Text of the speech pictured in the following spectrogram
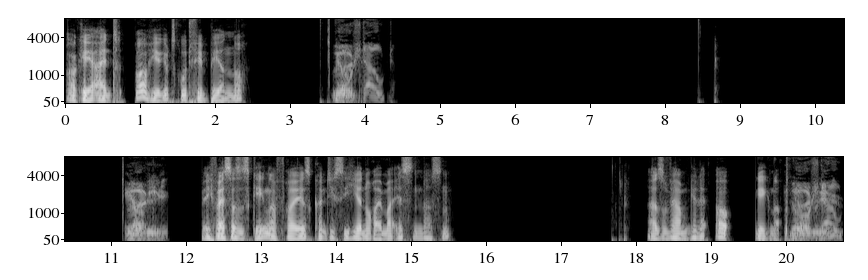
Okay, ein... Tr oh, hier gibt es gut viel Beeren noch. Wenn ich weiß, dass es gegnerfrei ist, könnte ich sie hier noch einmal essen lassen. Also wir haben gele... Oh, Gegner. Your stout.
